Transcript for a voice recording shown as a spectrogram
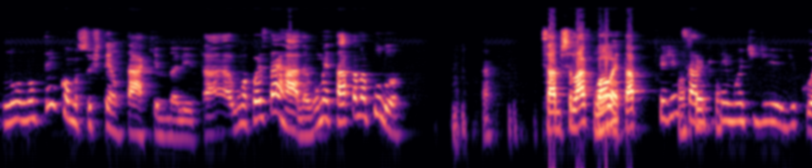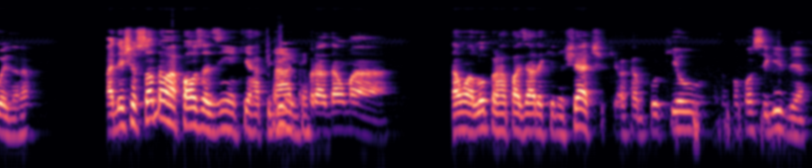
não, não tem como sustentar aquilo dali, tá? Alguma coisa está errada, alguma etapa ela pulou. Né? Sabe-se lá qual Sim. etapa, porque a gente Com sabe certeza. que tem um monte de, de coisa, né? Mas deixa eu só dar uma pausazinha aqui rapidinho ah, para dar uma dar um alô para a rapaziada aqui no chat, que acabou que eu não consegui ver.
